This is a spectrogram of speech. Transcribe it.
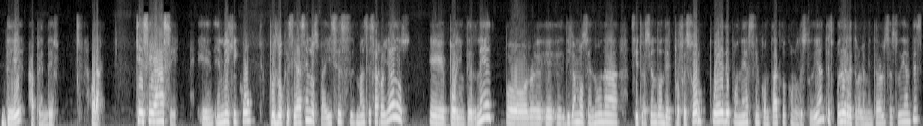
de aprender. Ahora, ¿qué se hace en, México? pues lo que se hace en los países más desarrollados, eh, por Internet, por, eh, eh, digamos, en una situación donde el profesor puede ponerse en contacto con los estudiantes, puede retroalimentar a los estudiantes,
